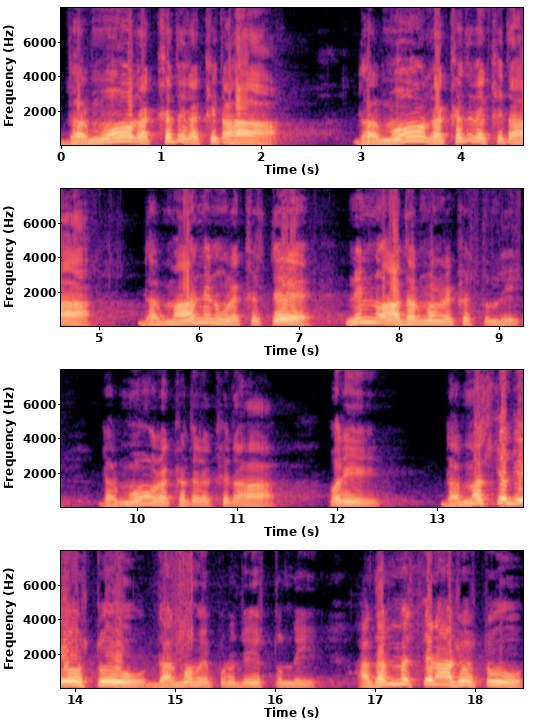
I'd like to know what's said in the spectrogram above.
ధర్మో రక్షతి రక్షిత ధర్మో రక్షతి రక్షిత ధర్మాన్ని నువ్వు రక్షిస్తే నిన్ను ఆ ధర్మం రక్షిస్తుంది. ధర్మో రక్షత రక్షిత. మరి ధర్మస్య జయోస్తు ధర్మం ఎప్పుడు జయిస్తుంది? అధర్మస్య నాశోస్తు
